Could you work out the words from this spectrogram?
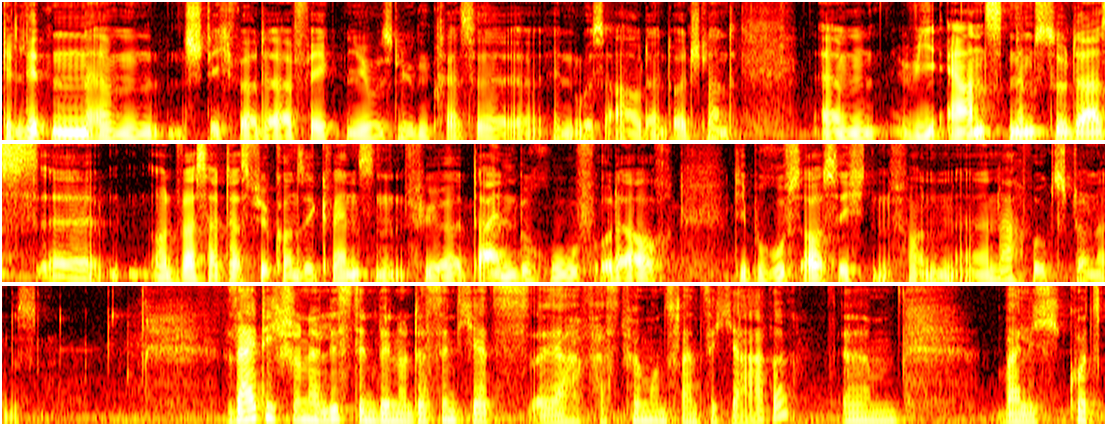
gelitten. Ähm, Stichwörter Fake News, Lügenpresse äh, in USA oder in Deutschland. Ähm, wie ernst nimmst du das äh, und was hat das für Konsequenzen für deinen Beruf oder auch die Berufsaussichten von äh, Nachwuchsjournalisten? Seit ich Journalistin bin, und das sind jetzt äh, ja, fast 25 Jahre, ähm, weil ich kurz,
